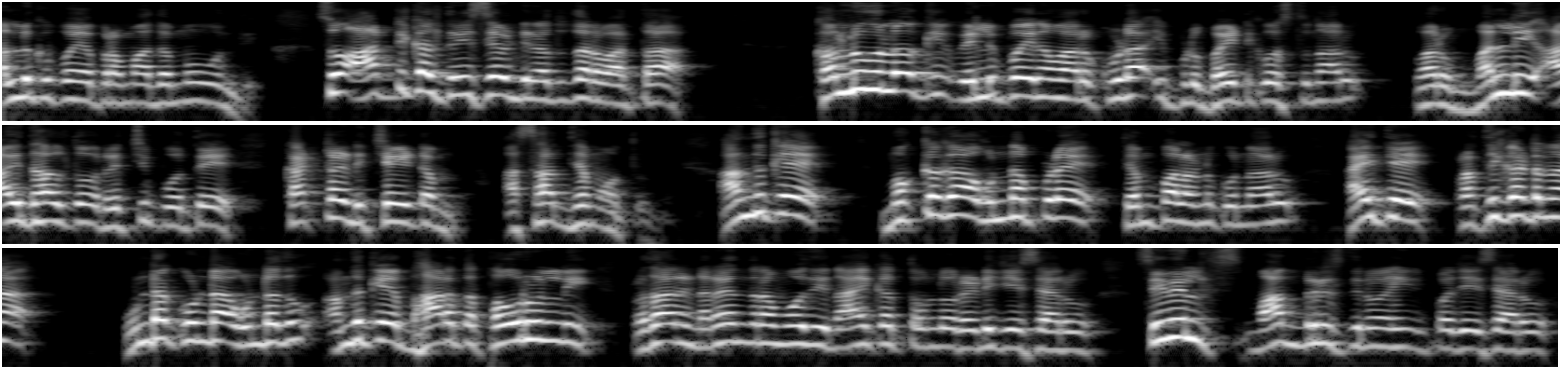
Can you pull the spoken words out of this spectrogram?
అల్లుకుపోయే ప్రమాదము ఉంది. సో ఆర్టికల్ త్రీ సెవెంటీ రద్దు తర్వాత కల్లుగులోకి వెళ్ళిపోయిన వారు కూడా ఇప్పుడు బయటకు వస్తున్నారు. వారు మళ్ళీ ఆయుధాలతో రెచ్చిపోతే కట్టడి చేయటం అసాధ్యమవుతుంది. అందుకే మొక్కగా ఉన్నప్పుడే తెంపాలనుకున్నారు. అయితే ప్రతిఘటన ఉండకుండా ఉండదు. అందుకే భారత పౌరుల్ని ప్రధాని నరేంద్ర మోదీ నాయకత్వంలో రెడీ చేశారు. సివిల్స్ మాక్ డ్రిల్స్ నిర్వహింపజేశారు.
